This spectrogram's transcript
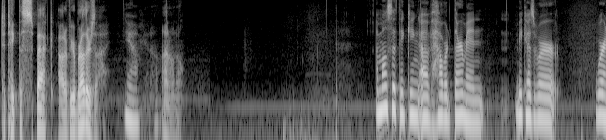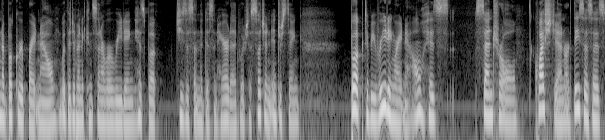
to take the speck out of your brother's eye. Yeah. You know, I don't know. I'm also thinking of Howard Thurman because we're we're in a book group right now with the Dominican Center. We're reading his book Jesus and the Disinherited, which is such an interesting book to be reading right now. His central question or thesis is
